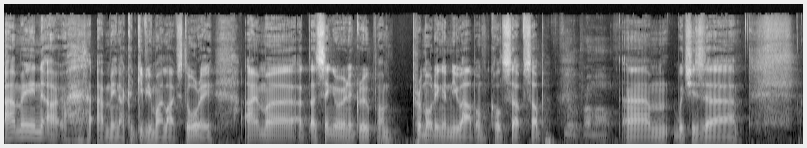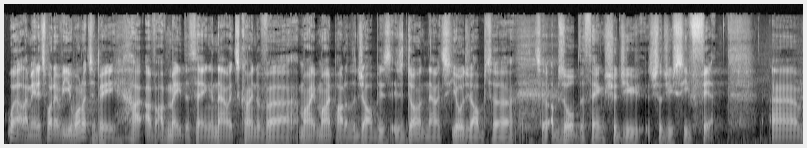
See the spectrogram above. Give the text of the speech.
I mean, I, I mean, I could give you my life story. I'm a, a, singer in a group. I'm promoting a new album called Serfs Up. Field promo. Um, which is. Uh, well, I mean, it's whatever you want it to be. I, have I've made the thing, and now it's kind of uh, my my part of the job is is done. Now it's your job to to absorb the thing. Should you should you see fit? Um,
